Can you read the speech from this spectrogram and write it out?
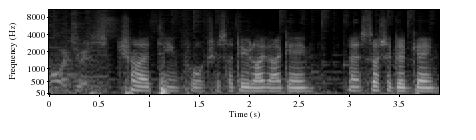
Let's try Team Fortress. I do like that game. It's such a good game.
